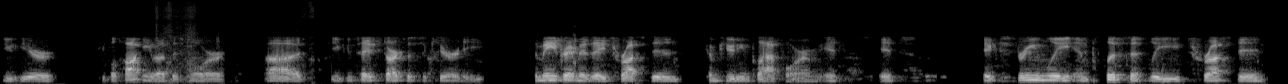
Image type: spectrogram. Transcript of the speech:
you hear people talking about this more. Uh, you can say it starts with security. The mainframe is a trusted computing platform. It's it's extremely implicitly trusted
